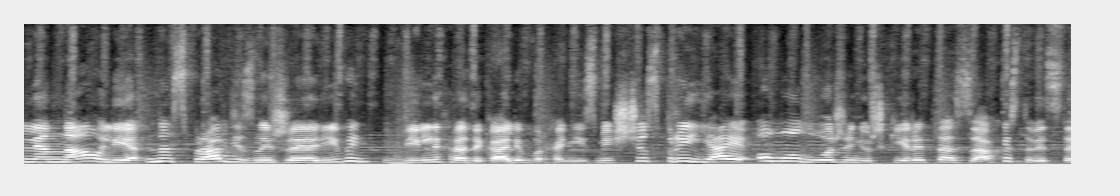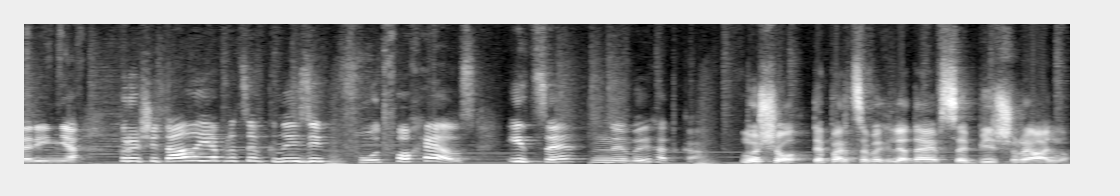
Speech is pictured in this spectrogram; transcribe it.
ляна олія насправді знижує рівень вільних радикалів в організмі, що сприяє омоложенню шкіри та захисту від старіння. Прочитала я про це в книзі Food for Health, і це не вигадка. Ну що, тепер це виглядає все більш реально.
